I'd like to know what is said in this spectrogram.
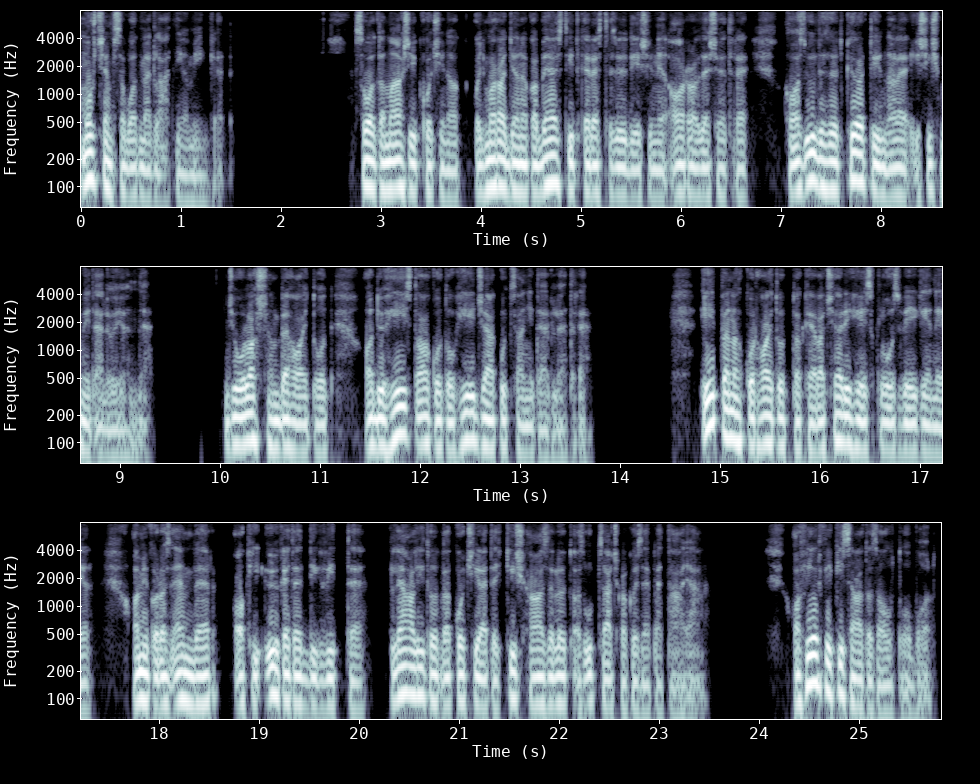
Most sem szabad meglátnia minket. Szólt a másik kocsinak, hogy maradjanak a Belstead kereszteződésénél arra az esetre, ha az üldözött körtírna le és ismét előjönne. Joe lassan behajtott a The Haste alkotó Hédzsák utcányi területre. Éppen akkor hajtottak el a Cherry Haze Close végénél, amikor az ember, aki őket eddig vitte, leállította a kocsiját egy kis ház előtt az utcácska közepetáján. A férfi kiszállt az autóból.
